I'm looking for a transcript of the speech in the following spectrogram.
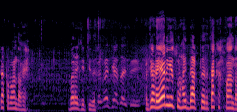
टाका बांधा ह्या बऱ्याच आहेत तिथं. पण तेवढं या नाही येचून हात दाट तर. टाका बांधा.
